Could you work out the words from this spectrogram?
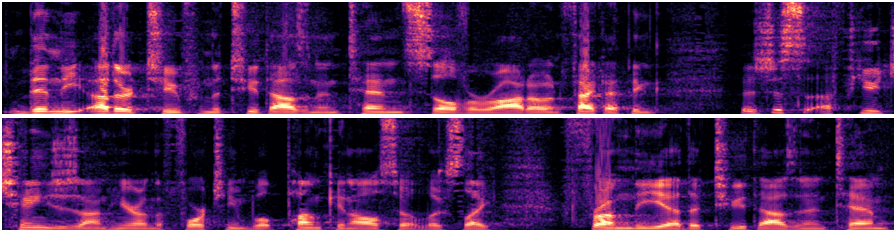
than the other tube from the 2010 Silverado. In fact, I think there's just a few changes on here on the 14 bolt pumpkin also, it looks like, from the, uh, the 2010.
